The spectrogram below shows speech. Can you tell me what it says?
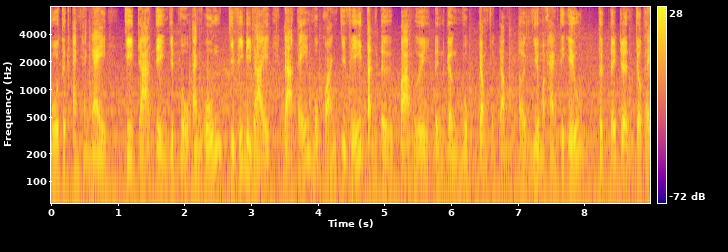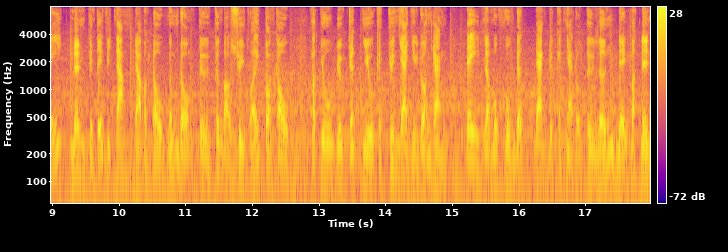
mua thức ăn hàng ngày, chi trả tiền dịch vụ ăn uống, chi phí đi lại đã thấy một khoản chi phí tăng từ 30 đến gần 100% ở nhiều mặt hàng thiết yếu. Thực tế trên cho thấy nền kinh tế Việt Nam đã bắt đầu ngấm đòn từ cơn bão suy thoái toàn cầu. Mặc dù được rất nhiều các chuyên gia dự đoán rằng đây là một vùng đất đang được các nhà đầu tư lớn để mắt đến.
